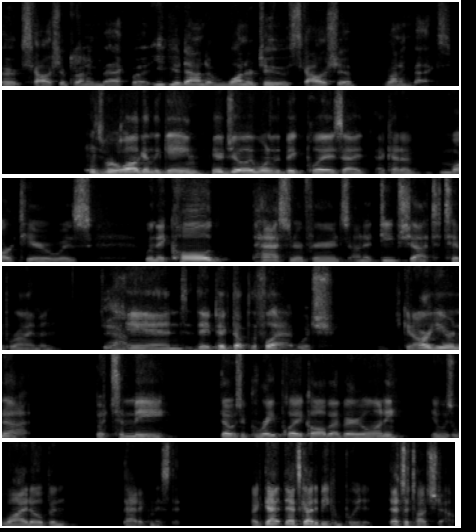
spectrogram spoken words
or scholarship running back, but you're down to one or two scholarship running backs. As we're logging the game here, Joey, one of the big plays I, I kind of marked here was when they called pass interference on a deep shot to Tip Reiman. Yeah. And they picked up the flag, which you can argue or not. But to me, that was a great play call by Barry Lunney. It was wide open. Paddock missed it. Like that, that's got to be completed. That's a touchdown,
